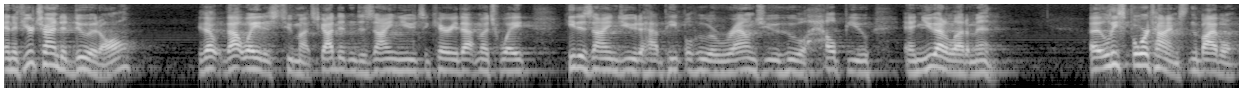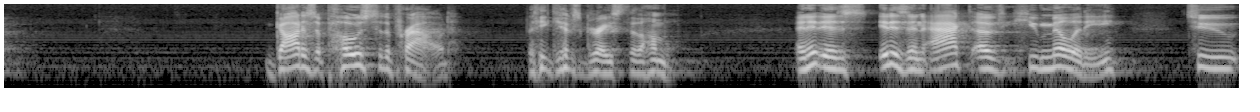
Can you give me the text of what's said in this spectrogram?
And if you're trying to do it all, that, that weight is too much. God didn't design you to carry that much weight. He designed you to have people who are around you who will help you, and you got to let them in. At least four times in the Bible, God is opposed to the proud, but he gives grace to the humble. And it is, it is an act of humility to,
